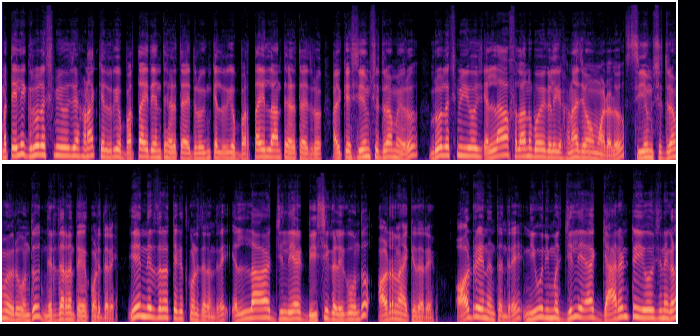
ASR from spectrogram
ಮತ್ತೆ ಇಲ್ಲಿ ಗೃಹಲಕ್ಷ್ಮಿ ಯೋಜನೆ ಹಣ ಕೆಲವರಿಗೆ ಬರ್ತಾ ಇದೆ ಅಂತ ಹೇಳ್ತಾ ಇದ್ರು ಇನ್ ಕೆಲವರಿಗೆ ಬರ್ತಾ ಇಲ್ಲ ಅಂತ ಹೇಳ್ತಾ ಇದ್ರು. ಅದಕ್ಕೆ ಸಿಎಂ ಸಿದ್ದರಾಮಯ್ಯ ಅವರು ಗೃಹಲಕ್ಷ್ಮಿ ಯೋಜನೆ ಎಲ್ಲಾ ಫಲಾನುಭವಿಗಳಿಗೆ ಹಣ ಜಮಾ ಮಾಡಲು ಸಿಎಂ ಸಿದ್ದರಾಮಯ್ಯ ಅವರು ಒಂದು ನಿರ್ಧಾರ ತೆಗೆದುಕೊಂಡಿದ್ದಾರೆ. ಏನ್ ನಿರ್ಧಾರ ತೆಗೆದುಕೊಂಡಿದ್ದಾರೆ ಅಂದ್ರೆ ಎಲ್ಲಾ ಜಿಲ್ಲೆಯ ಡಿಸಿಗಳಿಗೂ ಒಂದು ಆರ್ಡರ್ನ ಹಾಕಿದ್ದಾರೆ. ಆರ್ಡರ್ ಏನಂತಂದ್ರೆ, ನೀವು ನಿಮ್ಮ ಜಿಲ್ಲೆಯ ಗ್ಯಾರಂಟಿ ಯೋಜನೆಗಳ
